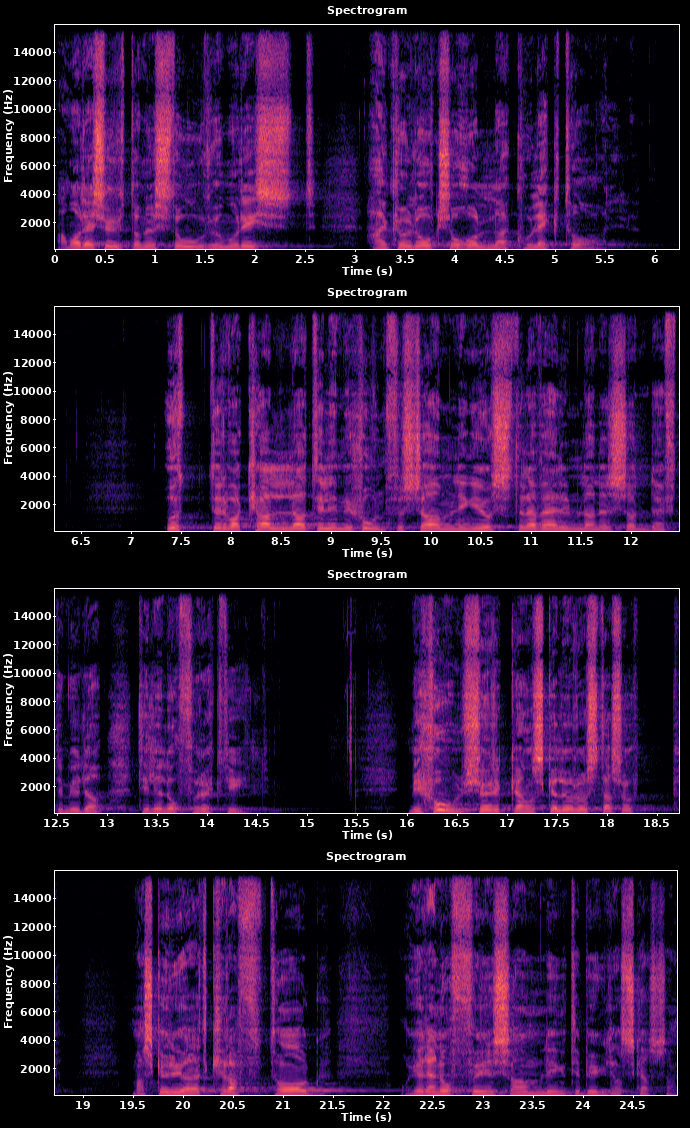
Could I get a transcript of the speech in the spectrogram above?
Han var dessutom en stor humorist. Han kunde också hålla kollekttal. Utter var kallad till en missionsförsamling i östra Värmland en söndag eftermiddag till en offerhögtid. Missionskyrkan skulle rustas upp. Man skulle göra ett krafttag och göra en offerinsamling till byggnadskassan.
